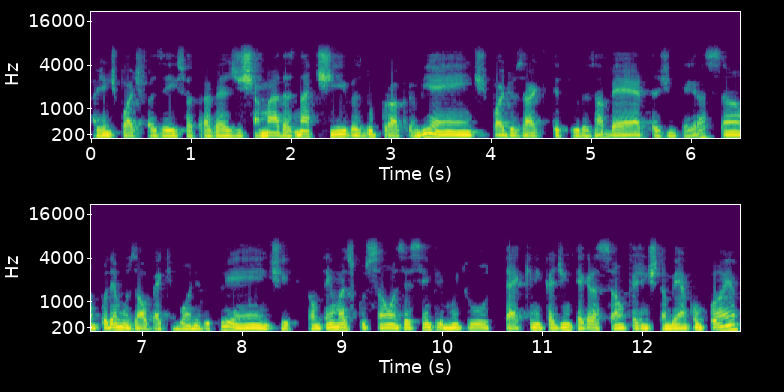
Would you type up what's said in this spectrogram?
a gente pode fazer isso através de chamadas nativas do próprio ambiente, pode usar arquiteturas abertas de integração, podemos usar o backbone do cliente. Então tem uma discussão às vezes sempre muito técnica de integração que a gente também acompanha.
